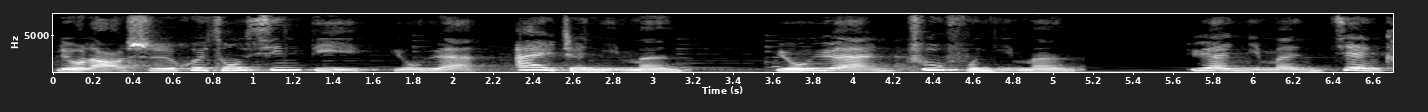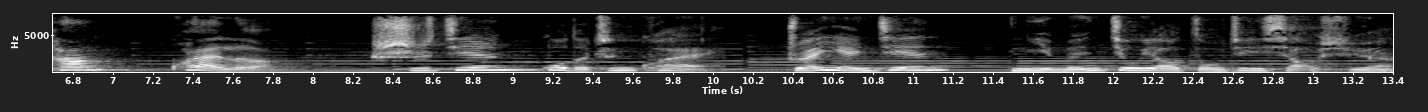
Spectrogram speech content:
刘老师会从心底永远爱着你们，永远祝福你们，愿你们健康快乐。时间过得真快，转眼间你们就要走进小学，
